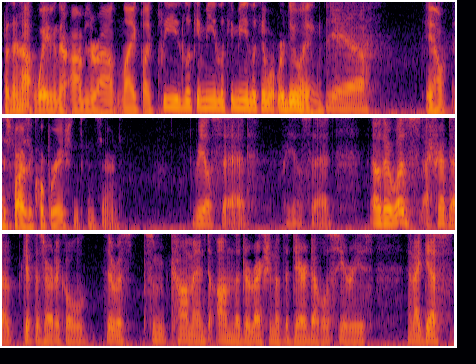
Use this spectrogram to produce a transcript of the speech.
but they're not waving their arms around like like please look at me, look at me, look at what we're doing. Yeah, You know, as far as the corporation's concerned. real sad, real sad. Oh, there was I forgot to get this article. There was some comment on the direction of the Daredevil series, and I guess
